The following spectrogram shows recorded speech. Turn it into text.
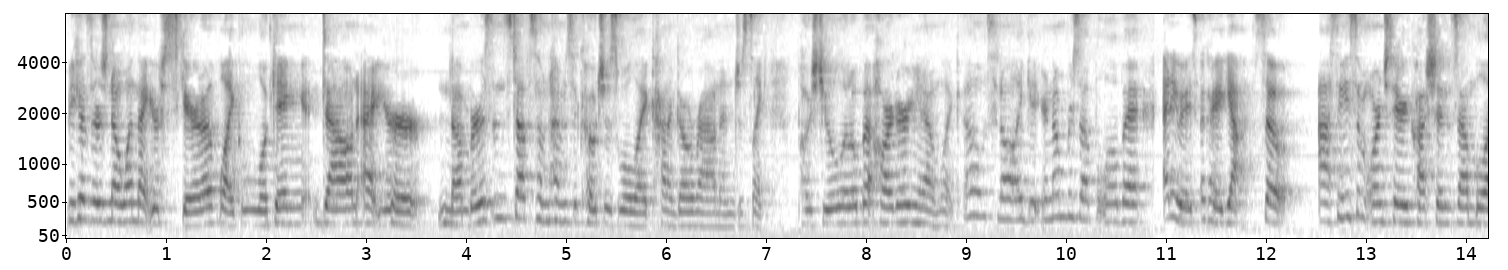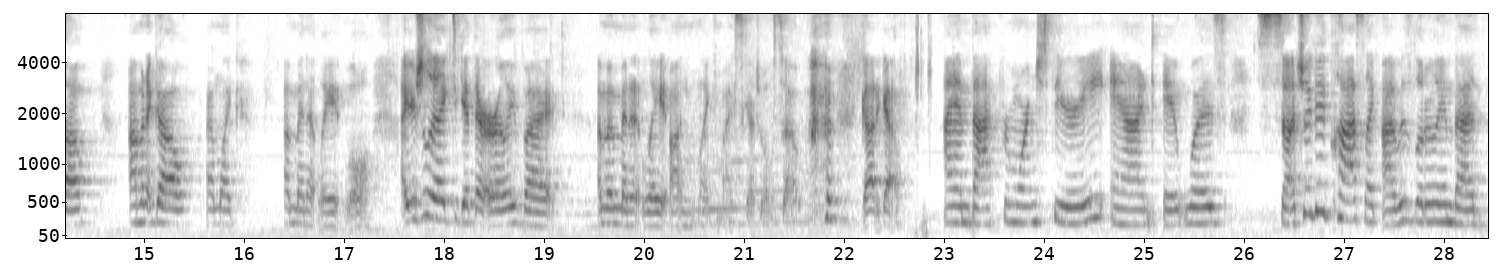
because there's no one that you're scared of like looking down at your numbers and stuff. Sometimes the coaches will like kind of go around and just like push you a little bit harder. You know, I'm like, oh, so now I get your numbers up a little bit. Anyways, okay, yeah. So ask me some Orange Theory questions down below. I'm gonna go. I'm like a minute late. Well, I usually like to get there early, but I'm a minute late on like my schedule, so gotta go. I am back from Orange Theory and it was such a good class. Like I was literally in bed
